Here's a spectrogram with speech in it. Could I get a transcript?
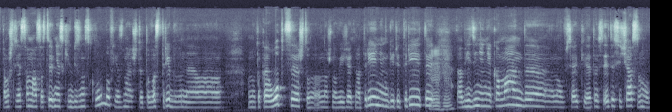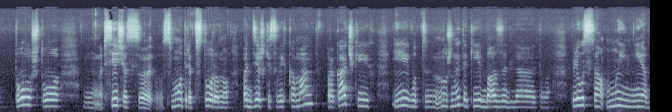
потому что я сама состою в нескольких бизнес-клубов, я знаю, что это востребованная ну, такая опция, что нужно выезжать на тренинги, ретриты, Мгм. объединение команды, ну, всякие. Это, это сейчас ну, то, что все сейчас смотрят в сторону поддержки своих команд, прокачки их, и вот э, нужны такие базы для этого. Плюс а, мы не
